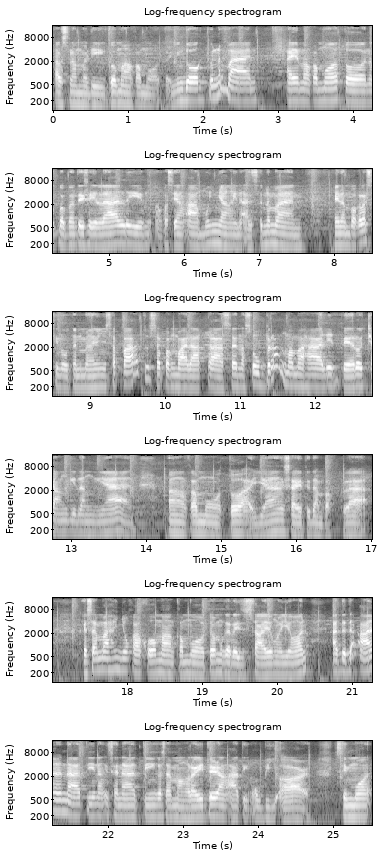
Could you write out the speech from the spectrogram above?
tapos lang maligo mga kamoto. Yung dog ko naman, ayan mga kamoto, nagbabantay sa ilalim. Kasi ang amo niya, inaalis na naman. Ayun ang bakla, sinutan naman yung sapatos sa pangmalakasan na sobrang mamahalin pero tiyanggi lang yan. Mga kamoto, ayan, excited ang bakla. Kasamahan nyo ako mga kamoto, mag-rides tayo ngayon at dadaanan natin ang isa nating kasamang rider ang ating OBR, si, Mo-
